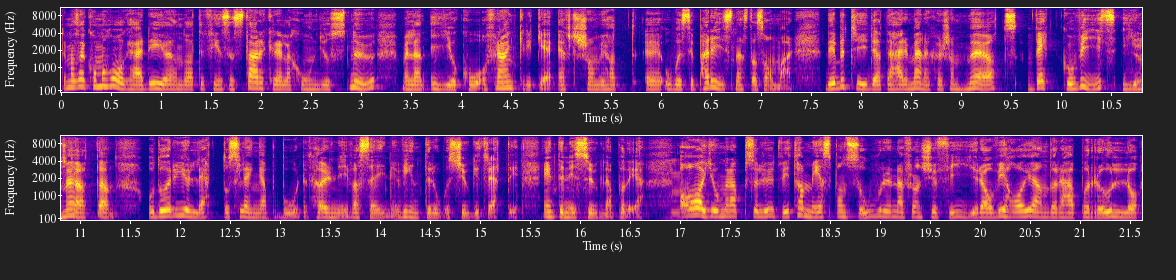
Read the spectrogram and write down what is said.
det man ska komma ihåg här det är ju ändå att det finns en stark relation just nu mellan IOK och Frankrike eftersom vi har ett eh, OS i Paris nästa sommar. Det betyder att det här är människor som möts veckovis i Just det. möten och då är det ju lätt att slänga på bordet, hör ni, vad säger ni, vinter-OS 2030, är inte ni sugna på det? Ja, jo men absolut, vi tar med sponsorerna från 24 och vi har ju ändå det här på rull och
